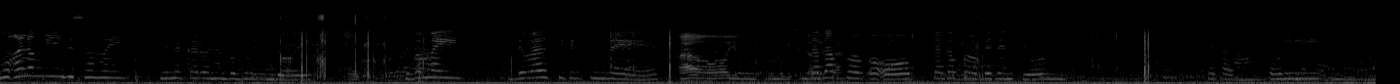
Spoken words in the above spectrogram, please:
Yung alam mo yun doon sa may, yung nagkaroon ng bagyong Undoy. Di ba may, di ba si Christine Reyes? Ah, oo, yung lumagis na Taga. Pro, oo, taga Providence yun. Teka lang. Post mo I, tayo. ano,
